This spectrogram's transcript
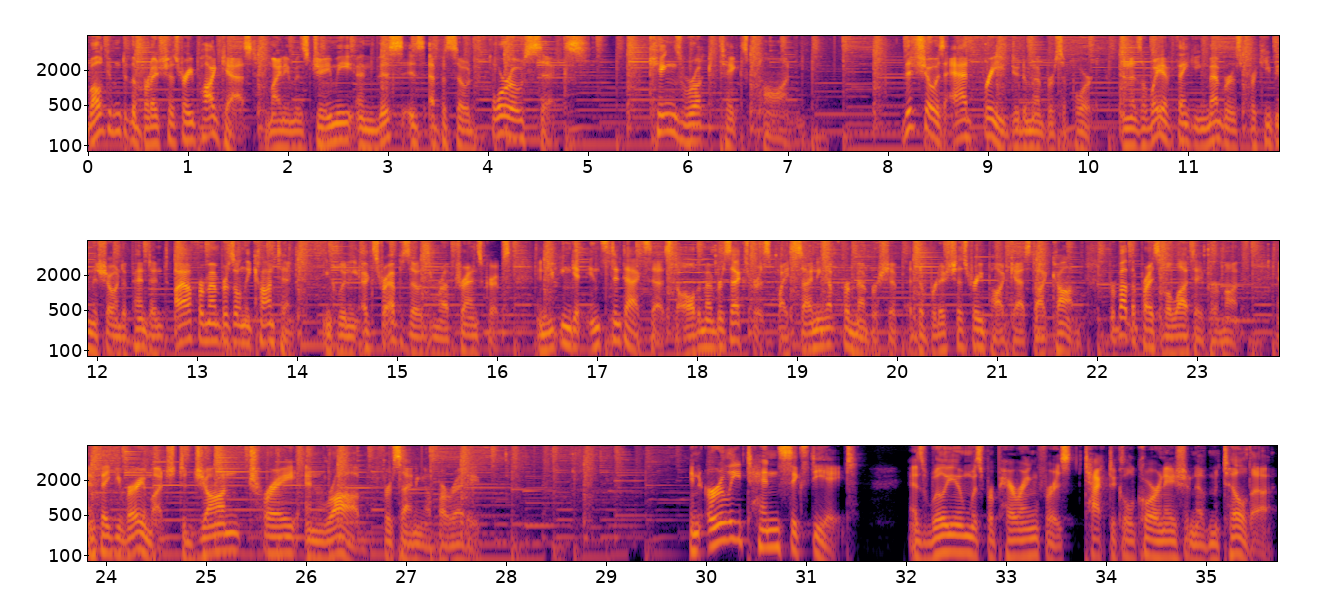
Welcome to the British History Podcast. My name is Jamie, and this is episode 406 King's Rook Takes Pawn. This show is ad free due to member support, and as a way of thanking members for keeping the show independent, I offer members only content, including extra episodes and rough transcripts, and you can get instant access to all the members' extras by signing up for membership at thebritishhistorypodcast.com for about the price of a latte per month. And thank you very much to John, Trey, and Rob for signing up already. In early 1068, as William was preparing for his tactical coronation of Matilda,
